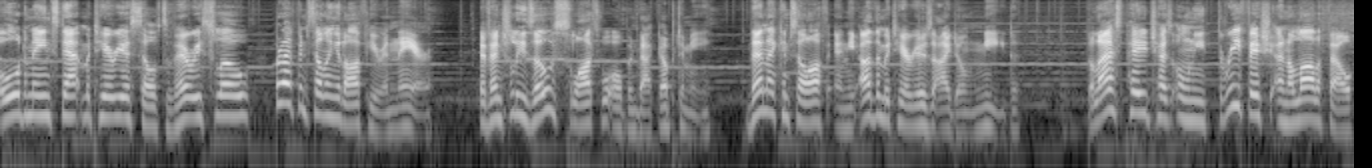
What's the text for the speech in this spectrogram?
Old main stat Materia sells very slow, but I've been selling it off here and there. Eventually those slots will open back up to me. Then I can sell off any other materials I don't need. The last page has only 3 fish and a Lalafell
